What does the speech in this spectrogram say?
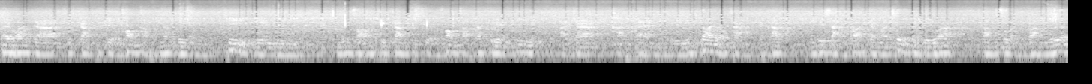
ไม่ว่าจะกิจกรรมเกี่ยวข้องกับนักเรียนที่เรียนอยู่อันที่สองกิจกรรมเกี่ยวข้องกับนักเรียนที่อาจจะขาดแคลนหรือด้อยโอกาสนะครับอันที่สามก็อาจจะมาช่วยกันดูว่าบางส่วนบางเรื่อง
